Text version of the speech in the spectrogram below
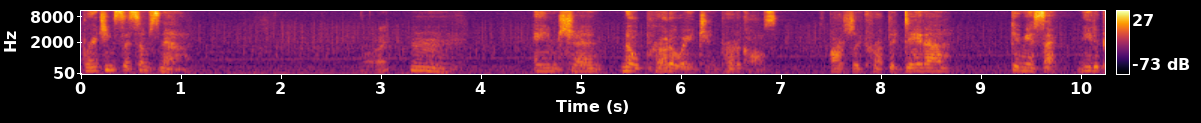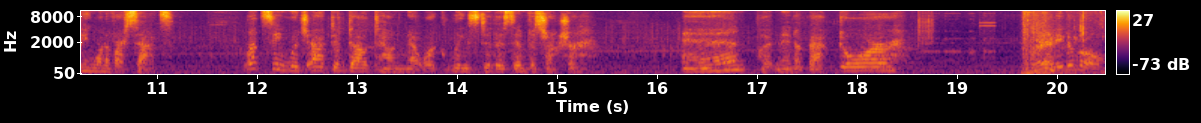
Breaching systems now. Alright. Hmm. Ancient, no, proto-ancient protocols. Largely corrupted data. Give me a sec. Need to ping one of our sats. Let's see which active Dogtown network links to this infrastructure. And putting in a back door. Ready to roll.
